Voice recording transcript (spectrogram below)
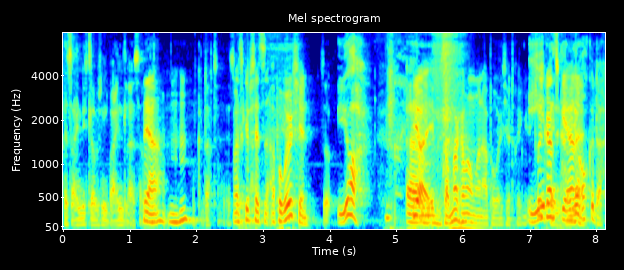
Das ist eigentlich, glaube ich, ein Weinglas. Ja, mhm. gedacht, Was gibt's egal. jetzt? Ein Aperölchen? So, ja. ja, Ähm, im Sommer kann man auch mal ein Aperölchen trinken. Ich trinke ganz hab ich gerne. auch gedacht.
